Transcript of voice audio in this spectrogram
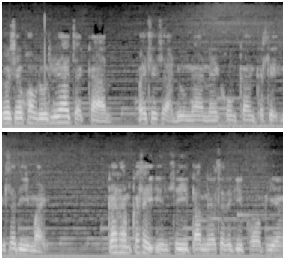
โดยใช้ความรู้ที่ได้จากการไปศึกษาดูงานในโครงการเกษตรทฤษฎีใหม่ การทำเกษตรอินทรีย์ตามแนวเศรษฐกิจพอเพียง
